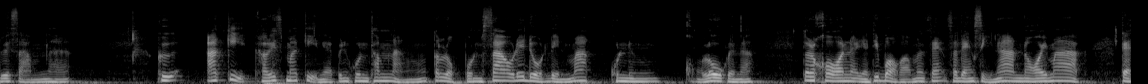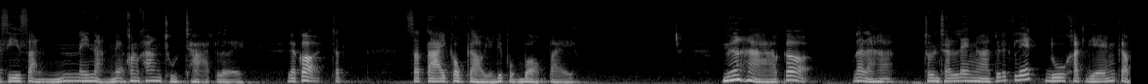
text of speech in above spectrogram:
ด้วยซ้ำนะฮะ คืออากิคาริสมากิเนี่ยเป็นคนทำหนังตลกปนเศร้าได้โดดเด่นมากคนหนึ่งของโลกเลยนะ ตัวละครเนี่ยอย่างที่บอกอะมันแสดงสีหน้าน้อยมาก แต่สีสันในหนังเนี่ยค่อนข้างฉูดฉาดเลย แล้วก็จะสไตล์เก่าๆ อย่างที่ผมบอกไป เนื้อหาก็นั่นแหละฮะชนชั้นแรงงานตัวเล็กๆ ดูขัดแย้งกับ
